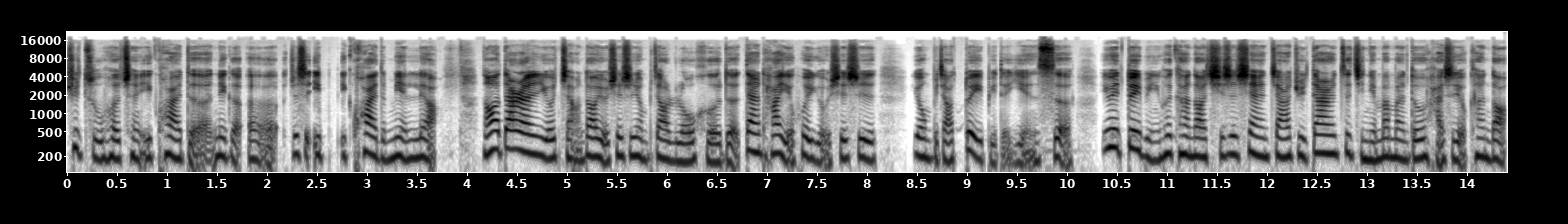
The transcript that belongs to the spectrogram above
去组合成一块的那个呃，就是一一块的面料。然后当然有讲到有些是用比较柔和的，但它也会有些是。用比较对比的颜色，因为对比你会看到，其实现在家具，当然这几年慢慢都还是有看到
